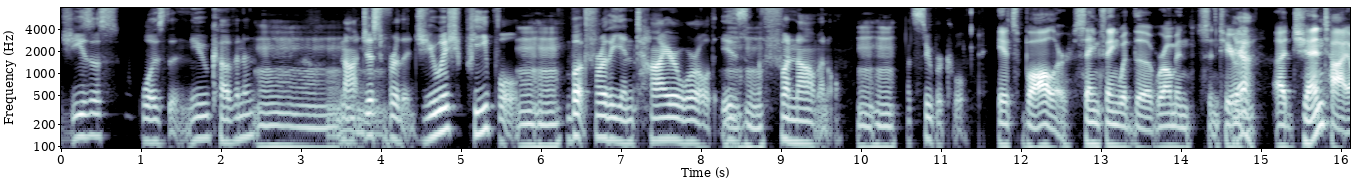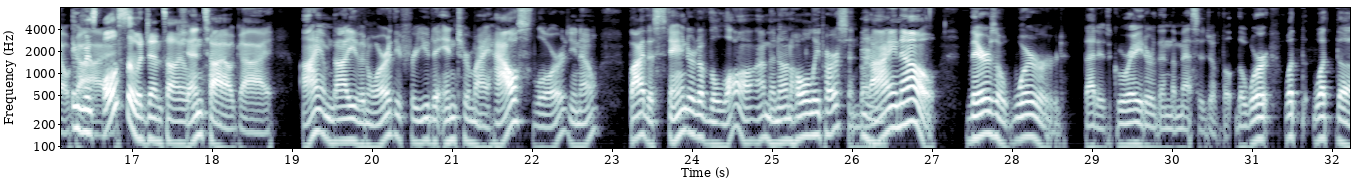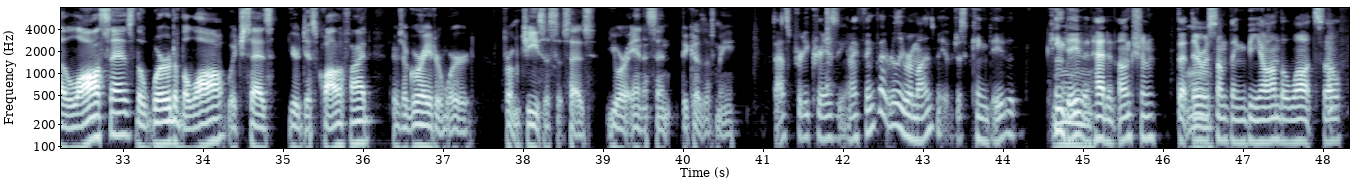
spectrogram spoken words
Jesus was the new covenant, not just for the Jewish people, Mm-hmm. but for the entire world, is Mhm. phenomenal. Mm-hmm. That's super cool. It's baller. Same thing with the Roman centurion. A Gentile It was also a Gentile. Gentile guy. I am not even worthy for you to enter my house, Lord. You know, by the standard of the law, I'm an unholy person. But Mhm. I know there's a word that is greater than the message of the the word. What what the law says, the word of the law, which says you're disqualified. There's a greater word from Jesus that says you are innocent because of me. That's pretty crazy. And I think that really reminds me of just King David. King David Mm. had an unction that there was something beyond the law itself,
